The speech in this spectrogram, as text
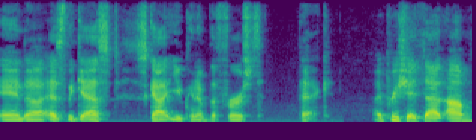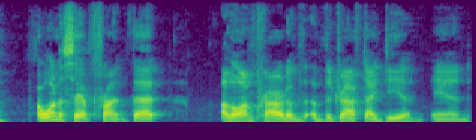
And uh, as the guest, Scott, you can have the first pick. I appreciate that. Um, I want to say up front that although I'm proud of, of the draft idea, and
